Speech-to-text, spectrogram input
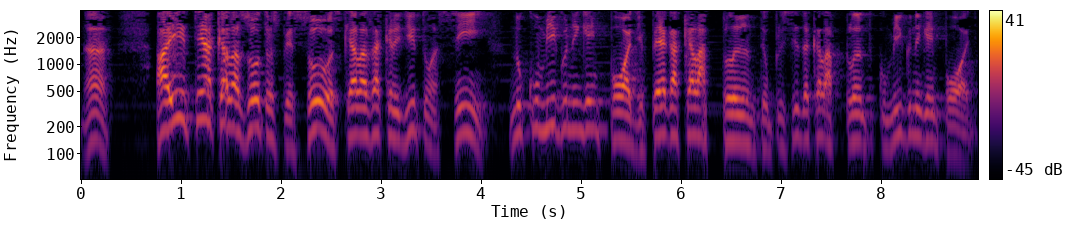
Né? Aí tem aquelas outras pessoas que elas acreditam assim, no comigo ninguém pode. Pega aquela planta, eu preciso daquela planta, comigo ninguém pode.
